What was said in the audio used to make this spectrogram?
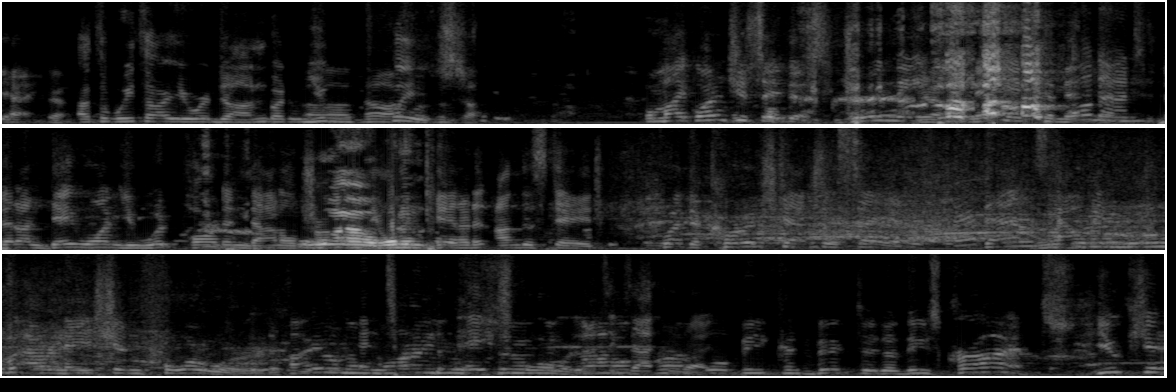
Yeah, yeah. I thought we thought you were done, but you Uh, no, I please. wasn't done. Well, Mike, why don't you say this? During the make a commitment that on day one you would pardon Donald Trump, Wow, the what a- candidate on the stage, who had the courage to actually say it. That is how we move our nation forward I don't know and turn the page forward. That's Donald exactly Trump right. will be convicted of these crimes. You should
